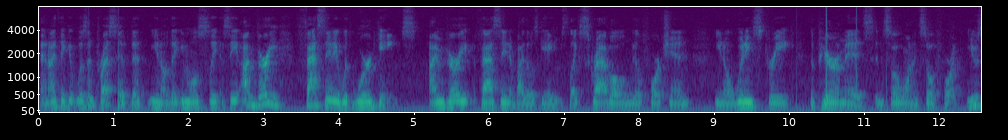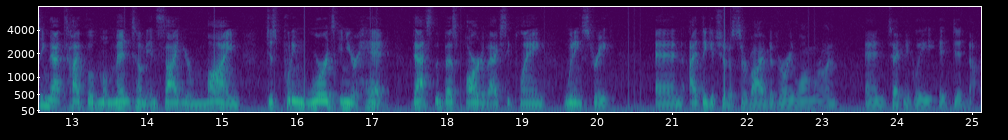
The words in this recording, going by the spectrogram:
and I think it was impressive that you know that you mostly see. I'm very fascinated with word games. I'm very fascinated by those games like Scrabble and Wheel of Fortune, you know, Winning Streak, the pyramids, and so on and so forth. Using that type of momentum inside your mind, just putting words in your head. That's the best part of actually playing Winning Streak, and I think it should have survived a very long run, and technically it did not.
